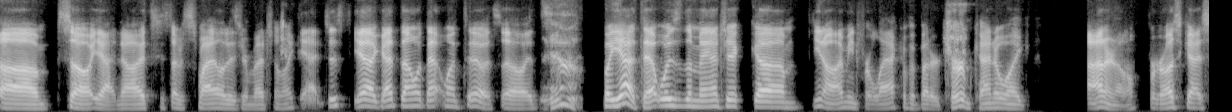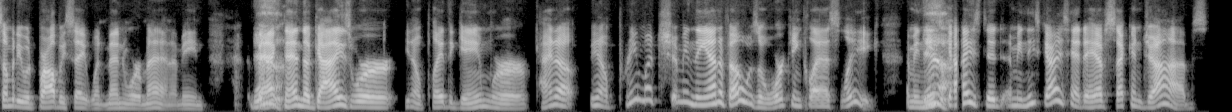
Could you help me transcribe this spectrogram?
um, so yeah, no, it's just I'm smiling as you're mentioning, like, yeah, just yeah, I got done with that one too. So it's yeah, but yeah, that was the magic. Um, you know, I mean, for lack of a better term, kind of like I don't know, for us guys, somebody would probably say when men were men. I mean, yeah. back then the guys were, you know, played the game were kind of, you know, pretty much. I mean, the NFL was a working class league. I mean, these yeah. guys did. I mean, these guys had to have second jobs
